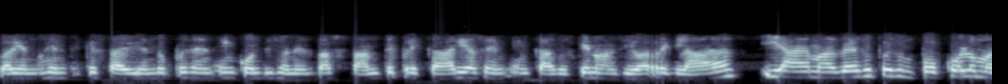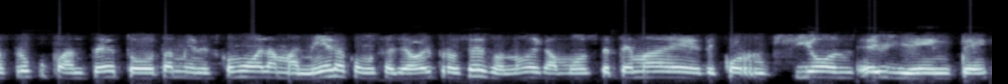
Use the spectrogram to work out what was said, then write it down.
habiendo gente que está viviendo pues en, condiciones bastante precarias, en, en casos que no han sido arregladas. Y además de eso, pues un poco lo más preocupante de todo también es como la manera como se ha llevado el proceso, ¿no? Digamos, este tema de, de corrupción evidente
